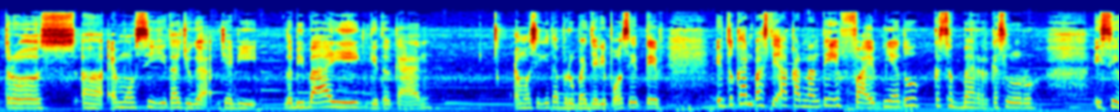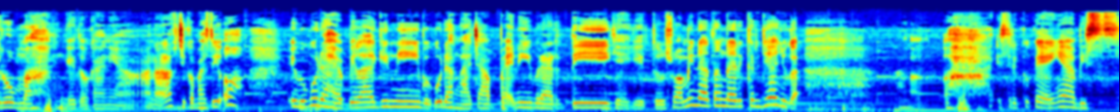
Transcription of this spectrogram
terus uh, emosi kita juga jadi lebih baik gitu kan. Emosi kita berubah jadi positif. Itu kan pasti akan nanti vibe-nya tuh kesebar ke seluruh isi rumah gitu kan ya. Anak-anak juga pasti oh ibuku udah happy lagi nih ibuku udah nggak capek nih berarti kayak gitu. Suami datang dari kerja juga uh, istriku kayaknya habis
